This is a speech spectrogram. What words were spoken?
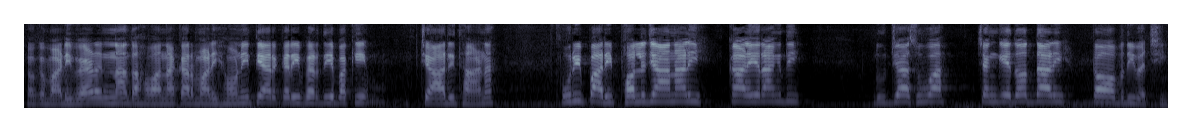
ਕਿਉਂਕਿ ਮਾੜੀ ਵੈੜ ਇੰਨਾ ਤਾਂ ਹਵਾਨਾ ਕਰਮ ਵਾਲੀ ਹੋਣੀ ਤਿਆਰ ਕਰੀ ਫਿਰਦੀ ਹੈ ਬਾਕੀ ਚਾਰ ਹੀ ਥਾਣ ਆ ਪੂਰੀ ਭਾਰੀ ਫੁੱਲ ਜਾਣ ਵਾਲੀ, ਕਾਲੇ ਰੰਗ ਦੀ, ਦੂਜਾ ਸੂਆ, ਚੰਗੇ ਦੁੱਧ ਵਾਲੀ ਟੌਪ ਦੀ ਬੱਚੀ।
